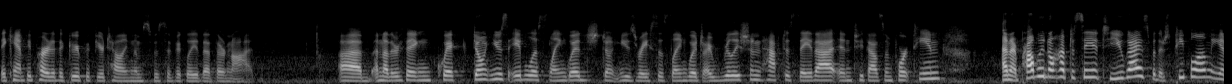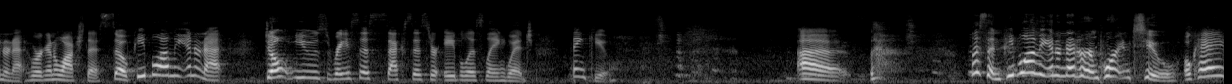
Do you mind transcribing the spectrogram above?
They can't be part of the group if you're telling them specifically that they're not. Uh, another thing, quick, don't use ableist language, don't use racist language. I really shouldn't have to say that in 2014 and I probably don't have to say it to you guys, but there's people on the internet who are going to watch this. So people on the internet, don't use racist, sexist, or ableist language. Thank you. Uh, listen, people on the internet are important too, okay?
